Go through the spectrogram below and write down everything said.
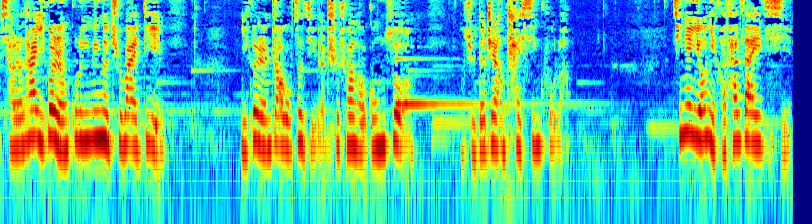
想着他一个人孤零零的去外地，一个人照顾自己的吃穿和工作，我觉得这样太辛苦了。今天有你和他在一起，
